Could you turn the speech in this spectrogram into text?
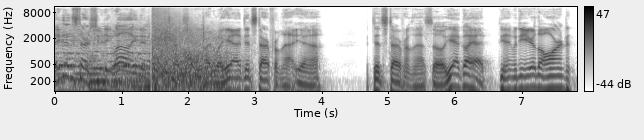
They didn't start shooting. Well, they didn't start shooting right away. Yeah, it did start from that. Yeah. It did start from that. So, yeah, go ahead. Yeah, when you hear the horn,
